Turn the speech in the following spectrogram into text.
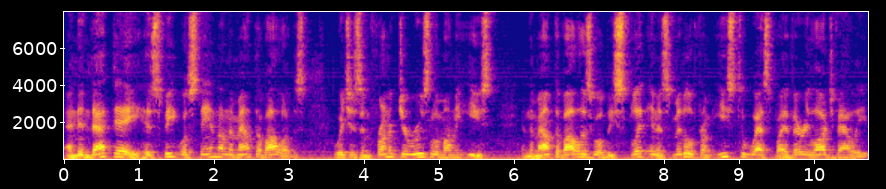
And in that day his feet will stand on the Mount of Olives, which is in front of Jerusalem on the east. And the Mount of Olives will be split in its middle from east to west by a very large valley,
